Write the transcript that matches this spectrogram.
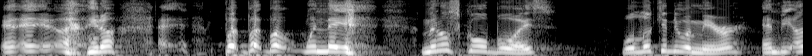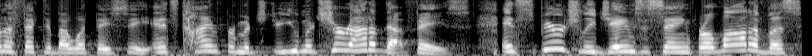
And, and you know, but, but, but when they, middle school boys will look into a mirror and be unaffected by what they see. And it's time for mature, you mature out of that phase. And spiritually, James is saying for a lot of us,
